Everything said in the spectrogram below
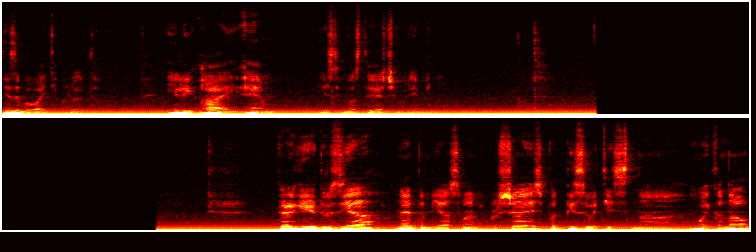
Не забывайте про это. Или I am, если в настоящем времени. Дорогие друзья, на этом я с вами прощаюсь. Подписывайтесь на мой канал.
